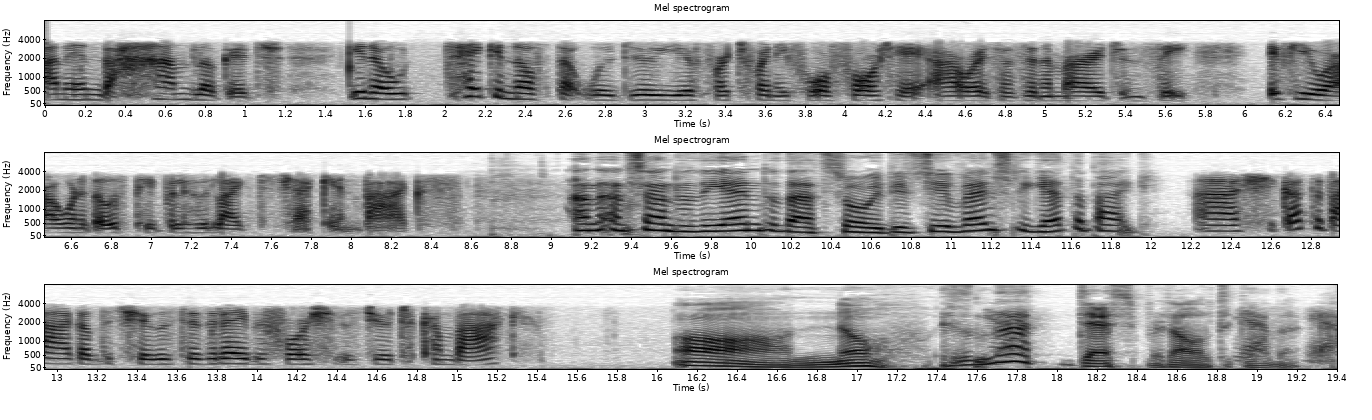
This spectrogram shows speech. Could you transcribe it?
And in the hand luggage, you know, take enough that will do you for 24, 48 hours as an emergency. If you are one of those people who like to check in bags. And, and Sandra, the end of that story, did she eventually get the bag? Uh, she got the bag on the Tuesday, the day before she was due to come back. Oh no! Isn't that desperate altogether? yeah.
